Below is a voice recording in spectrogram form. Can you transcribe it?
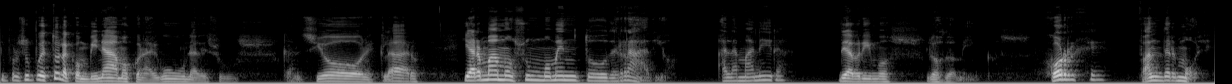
Y por supuesto la combinamos con alguna de sus canciones, claro. Y armamos un momento de radio, a la manera de abrimos los domingos. Jorge van der Mole.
